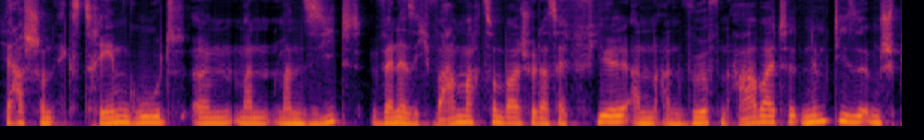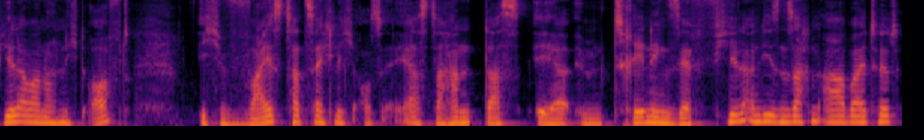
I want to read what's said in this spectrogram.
ja schon extrem gut. Ähm, man, man sieht, wenn er sich warm macht zum Beispiel, dass er viel an, an Würfen arbeitet, nimmt diese im Spiel aber noch nicht oft. Ich weiß tatsächlich aus erster Hand, dass er im Training sehr viel an diesen Sachen arbeitet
